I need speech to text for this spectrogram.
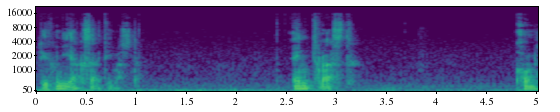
というふうに訳されていました。エントラスト。commit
